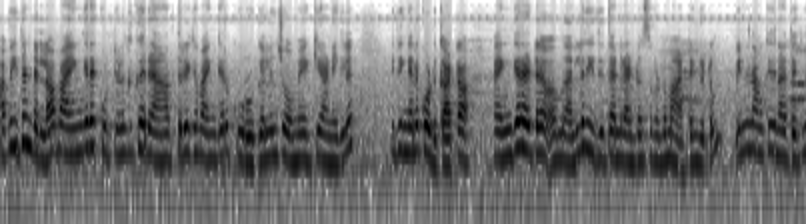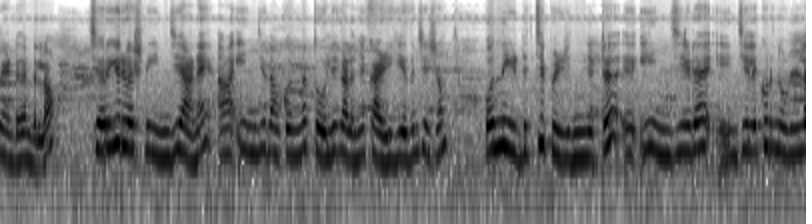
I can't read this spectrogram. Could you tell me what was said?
അപ്പോൾ ഇതുണ്ടല്ലോ ഭയങ്കര കുട്ടികൾക്കൊക്കെ രാത്രിയൊക്കെ ഭയങ്കര കുറുകലും ചുമയൊക്കെ ആണെങ്കിൽ ഇതിങ്ങനെ കൊടുക്കാം കേട്ടോ. ഭയങ്കരമായിട്ട് നല്ല രീതിയിൽ തന്നെ രണ്ട് ദിവസം കൊണ്ട് മാറ്റം കിട്ടും. പിന്നെ നമുക്ക് ഇതിനകത്തേക്ക് വേണ്ടതുണ്ടല്ലോ ചെറിയൊരു കഷ്ണം ഇഞ്ചിയാണ്. ആ ഇഞ്ചി നമുക്കൊന്ന് തൊലി കളഞ്ഞ് കഴുകിയതിന് ശേഷം ഒന്ന് ഇടിച്ച് പിഴിഞ്ഞിട്ട് ഈ ഇഞ്ചിയുടെ ഇഞ്ചിയിലേക്ക് ഒരു നുള്ള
